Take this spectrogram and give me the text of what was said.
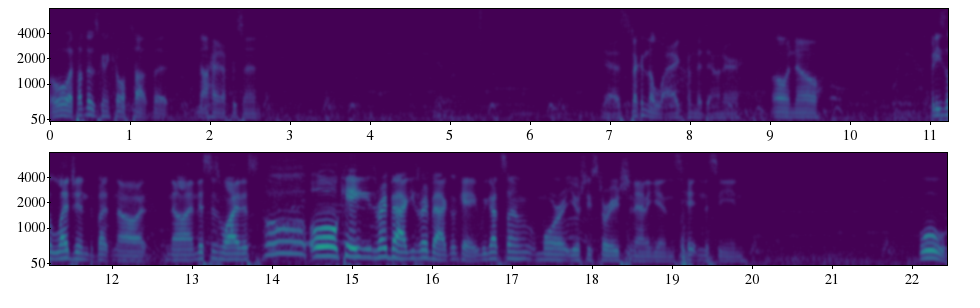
Oh, I thought that was gonna kill off top, but not high enough percent. Stuck in the lag from the downer. Oh no. But he's a legend. But no, no, and this is why this. oh, okay, he's right back. He's right back. Okay, we got some more Yoshi's Story shenanigans hitting the scene. Ooh.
